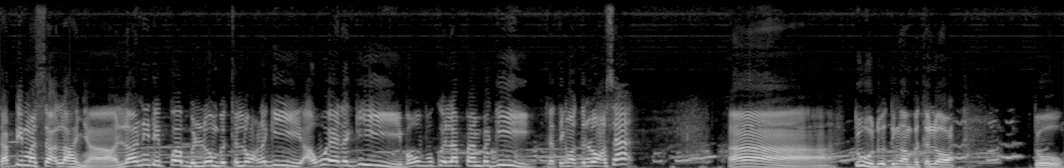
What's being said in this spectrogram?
Tapi masalahnya lah ni depa belum bertelur lagi. Awal lagi. Baru pukul 8 pagi. Dah tengok telur sat. Ah, tu duk tengah bertelur. Tu.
